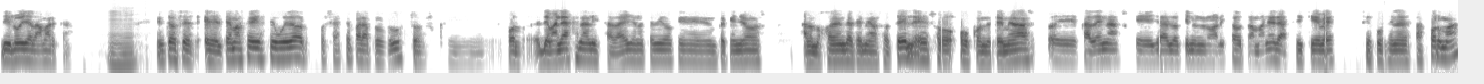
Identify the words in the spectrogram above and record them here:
diluye la marca. Entonces, el tema de distribuidor pues se hace para productos que, de manera generalizada. ¿eh? Yo no te digo que en pequeños, a lo mejor en determinados hoteles o, con determinadas eh, cadenas que ya lo tienen organizado de otra manera, así que si funciona de esta forma.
